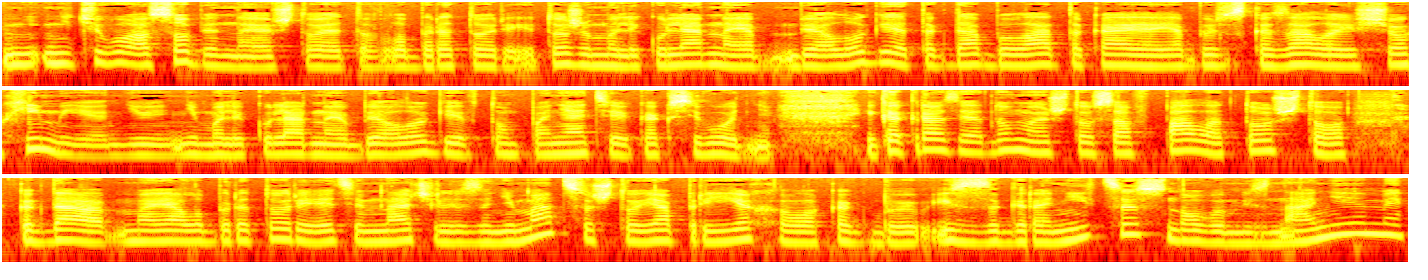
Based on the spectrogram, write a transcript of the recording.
ничего особенного, что это в лаборатории. Тоже молекулярная биология тогда была такая, я бы сказала, еще химия, не, не молекулярная биология в том понятии, как сегодня. И как раз я думаю, что совпало то, что когда моя лаборатория этим начали заниматься, что я приехала как бы из-за границы с новыми знаниями,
